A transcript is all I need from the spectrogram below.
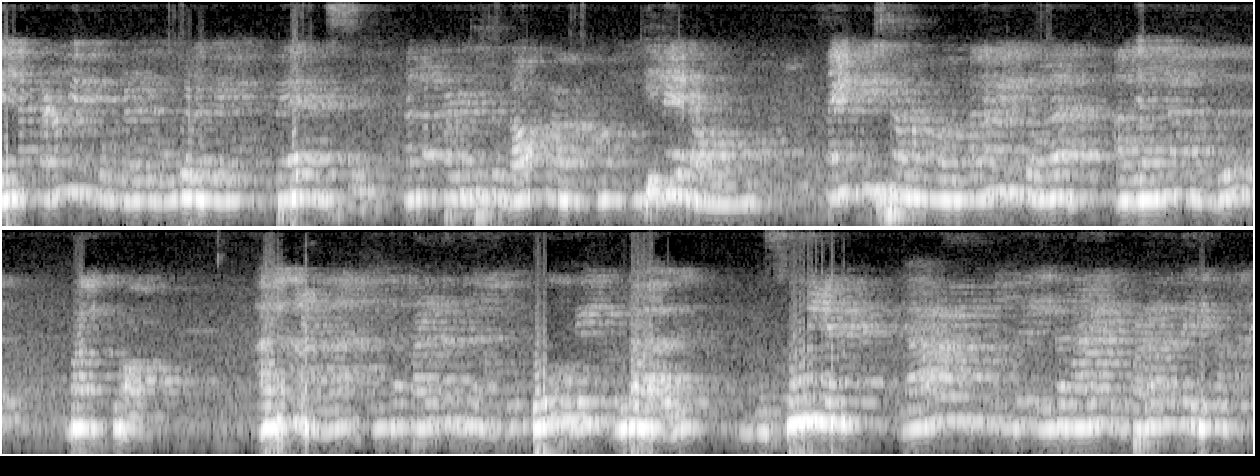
என்ன கடமை இருக்கு உங்களுக்கு உங்களுக்கு பேரண்ட்ஸ்க்கு நல்லா படிச்சுட்டு டாக்டர் ஆகணும் இன்ஜினியர் ஆகணும் சயின்டிஸ்ட் ஆகணும் ஒரு கடமை இருக்கும்ல அதெல்லாம் வந்து ஒர்க் ஆகும் இந்த பழக்கத்துல வந்து போகவே கூடாது இந்த சூழ்நிலை யாராவது வந்து இந்த மாதிரி ஒரு பழக்கத்தை இருக்காங்க இமீடியட்டா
